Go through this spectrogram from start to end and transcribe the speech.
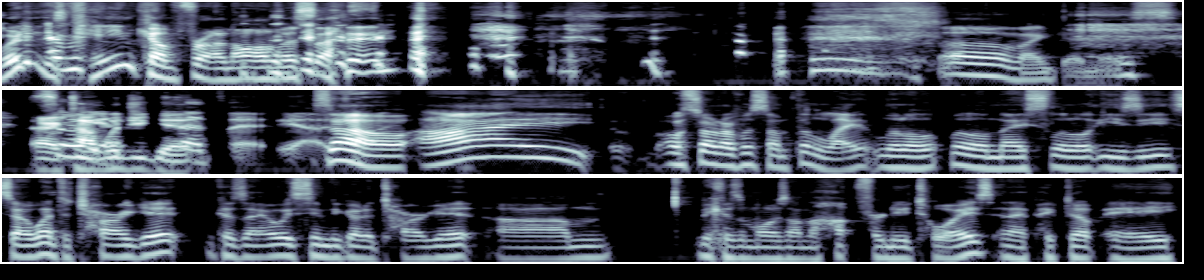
Where did this cane come from all of a sudden? oh my goodness. All right, So, Todd, yeah, what'd you get? That's it. Yeah. So I I'll start off with something light, little little nice, little easy. So I went to Target because I always seem to go to Target um, because I'm always on the hunt for new toys, and I picked up a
